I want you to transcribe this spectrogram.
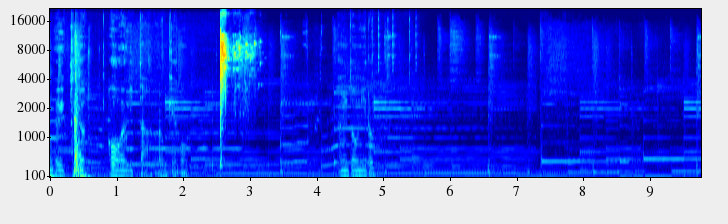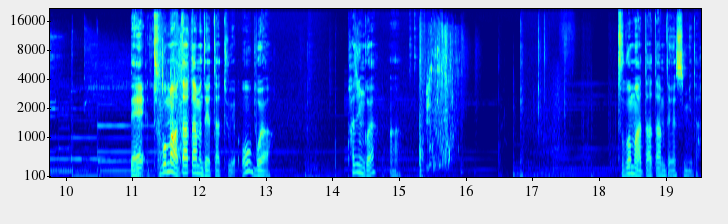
여기 여기 어 여기 있다. 그럼 깨고. 양동이로. 네 두 번만 왔다 갔다 하면 되겠다. 두개. 어 뭐야? 파진 거야? 아 두 번만 왔다 갔다 하면 되겠습니다.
